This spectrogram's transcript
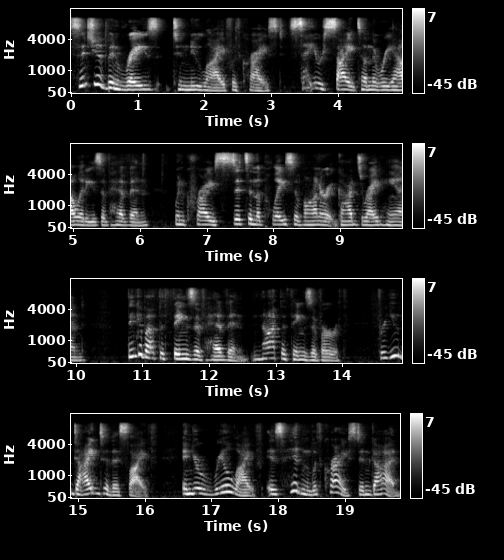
since you have been raised to new life with Christ, set your sights on the realities of heaven when Christ sits in the place of honor at God's right hand. Think about the things of heaven, not the things of earth. For you died to this life, and your real life is hidden with Christ in God.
